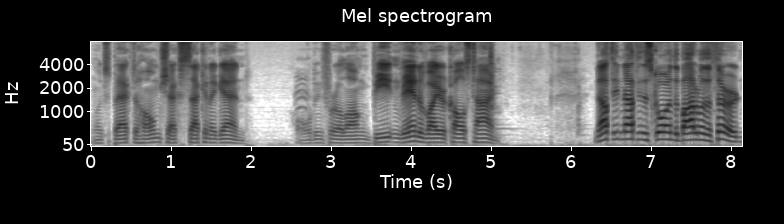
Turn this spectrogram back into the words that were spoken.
Looks back to home. Checks second again. Holding for a long beat, and Vanderveer calls time. Nothing, nothing to score in the bottom of the third.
